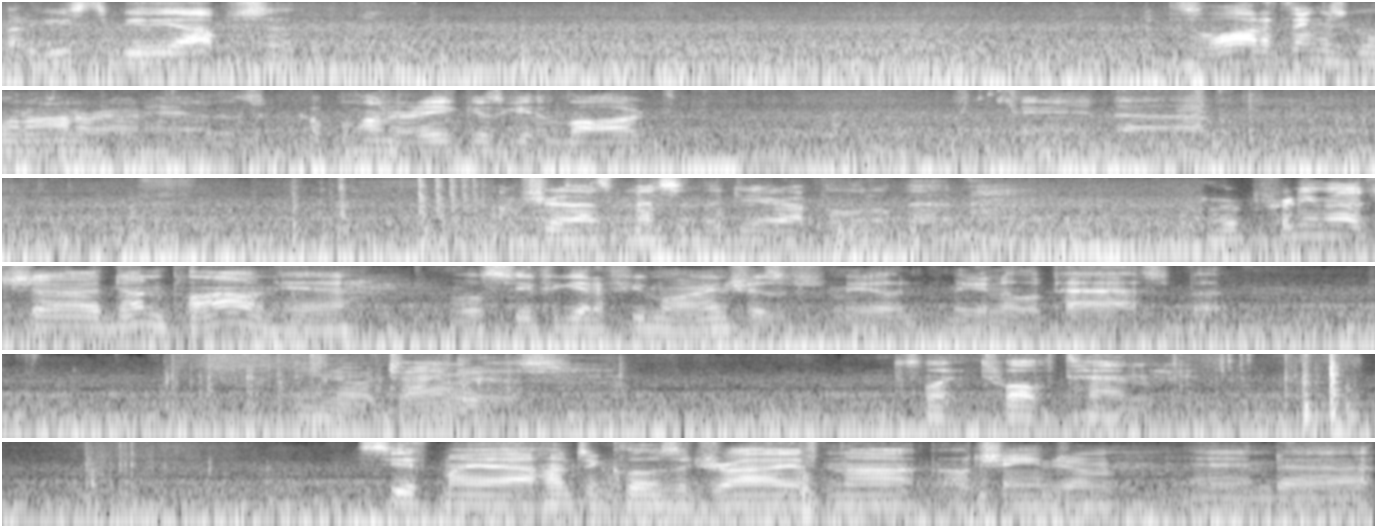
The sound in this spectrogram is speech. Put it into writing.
But it used to be the opposite. But there's a lot of things going on around here. There's a couple hundred acres getting logged. And um, I'm sure that's messing the deer up a little bit. We're pretty much uh, done plowing here. We'll see if we get a few more inches, maybe make another pass, but you know what time it is. It's like 12:10. See if my uh, hunting clothes are dry. If not, I'll change them, and uh,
